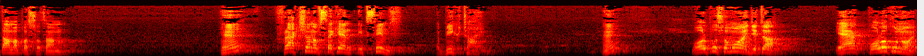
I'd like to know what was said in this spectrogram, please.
তাম আপাস্যতাম হ্যাঁ fraction of second it seems big time হ্যাঁ? অল্প সময় যেটা, এক পলকও নয়,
